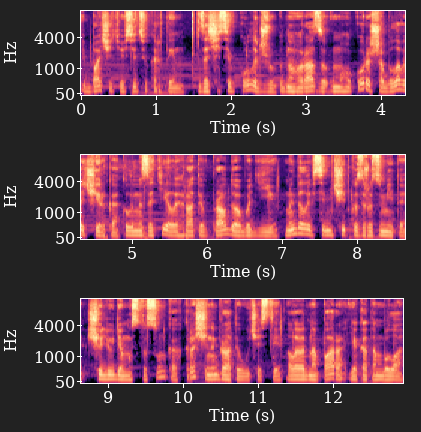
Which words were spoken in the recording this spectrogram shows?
і бачить усю цю картину. За часів коледжу одного разу у мого кореша була вечірка, коли ми затіяли грати в правду або дію. Ми дали всім чітко зрозуміти, що людям у стосунках краще не брати участі, але одна пара, яка там була,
